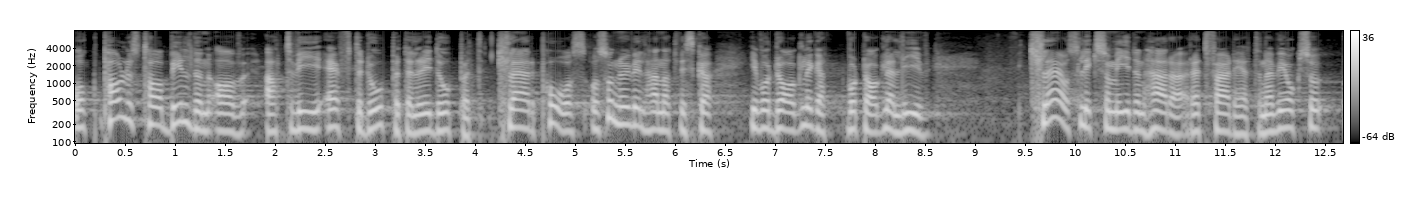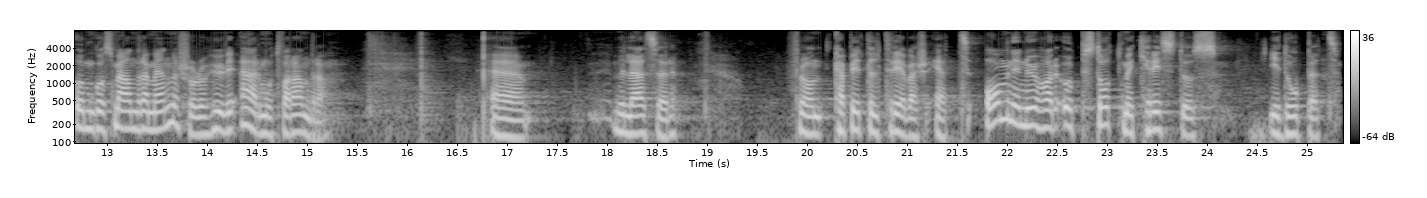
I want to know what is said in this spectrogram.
Och Paulus tar bilden av att vi efter dopet eller i dopet klär på oss och så nu vill han att vi ska i vår dagliga, vårt dagliga liv klä oss liksom i den här rättfärdigheten när vi också umgås med andra människor och hur vi är mot varandra. Eh, vi läser från kapitel 3, vers 1. Om ni nu har uppstått med Kristus i dopet,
